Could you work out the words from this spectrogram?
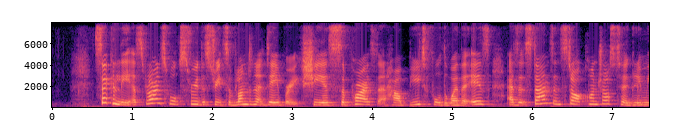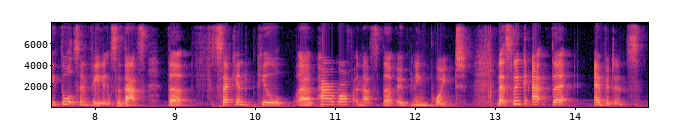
Secondly, as Florence walks through the streets of London at daybreak, she is surprised at how beautiful the weather is as it stands in stark contrast to her gloomy thoughts and feelings. So that's the second Peel uh, paragraph and that's the opening point. Let's look at the evidence.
